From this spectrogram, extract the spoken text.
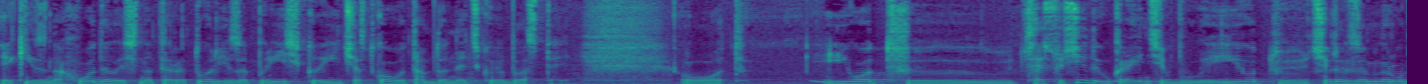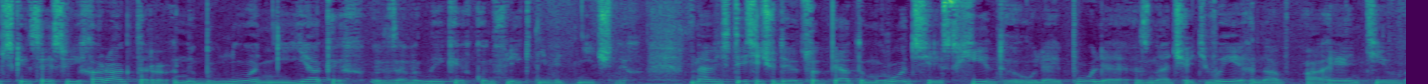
які знаходились на території Запорізької і частково там Донецької областей. От. І от це сусіди українців були, і от через землеробський цей свій характер не було ніяких великих конфліктів етнічних. Навіть в 1905 році схід Гуляйполя, значить, вигнав агентів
